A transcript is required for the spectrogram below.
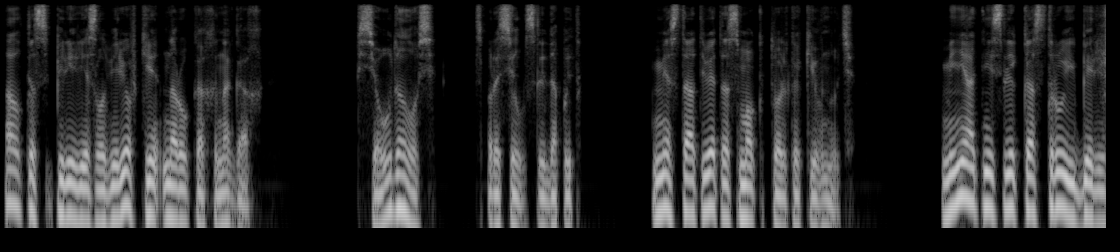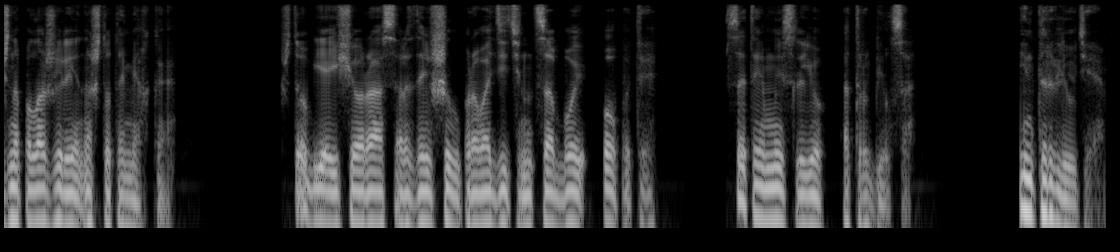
Алкас перерезал веревки на руках и ногах. «Все удалось?» — спросил следопыт. Вместо ответа смог только кивнуть. Меня отнесли к костру и бережно положили на что-то мягкое. Чтоб я еще раз разрешил проводить над собой опыты. С этой мыслью отрубился. Интерлюдия.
